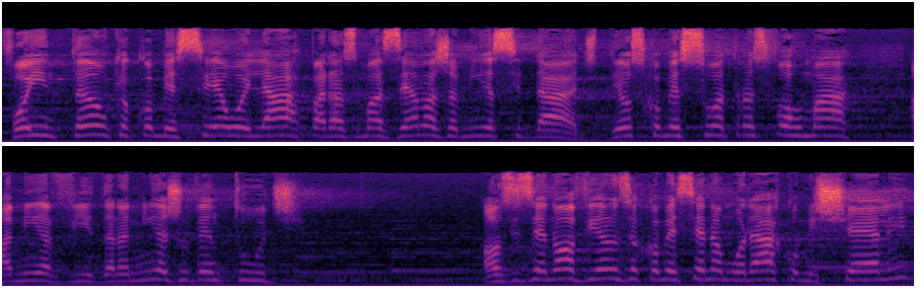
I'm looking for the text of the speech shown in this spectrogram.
Foi então que eu comecei a olhar para as mazelas da minha cidade. Deus começou a transformar a minha vida, na minha juventude. Aos 19 anos eu comecei a namorar com Michele,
